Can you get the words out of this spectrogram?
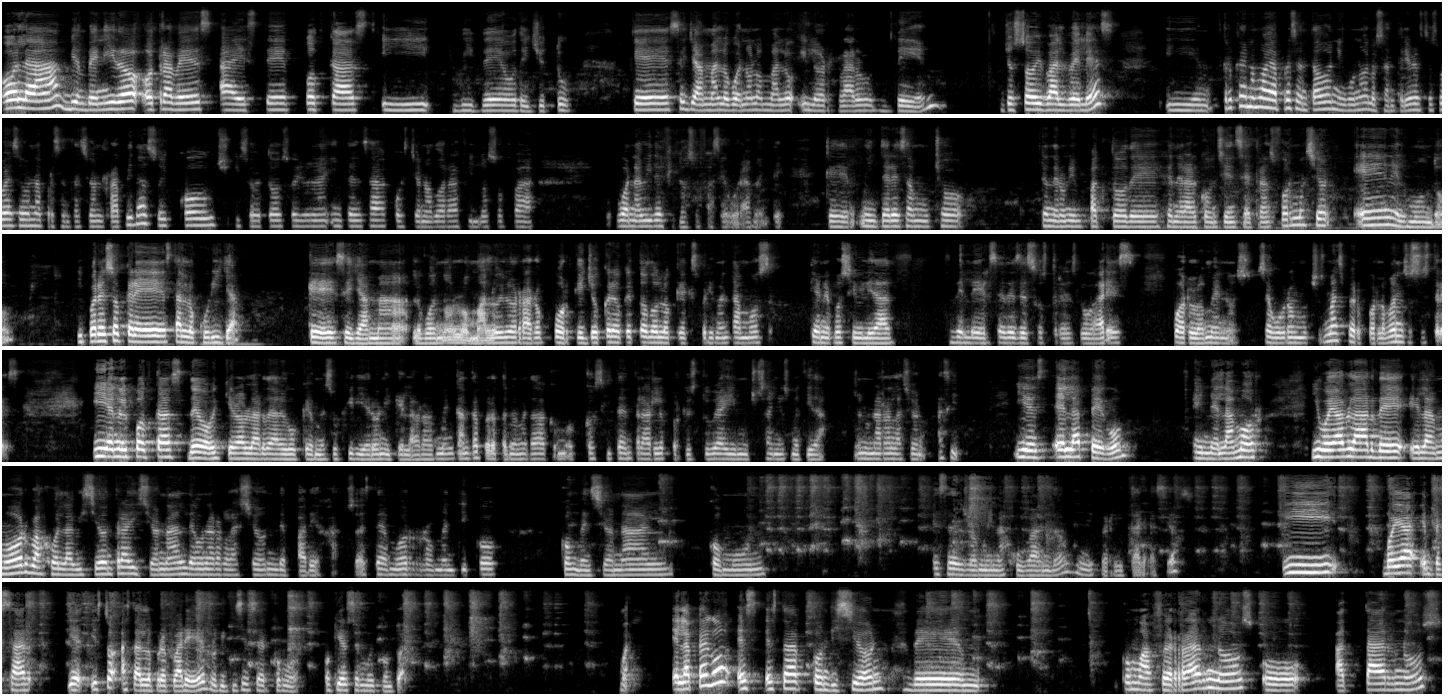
Hola, bienvenido otra vez a este podcast y video de YouTube que se llama Lo bueno, lo malo y lo raro de. Yo soy Val Vélez y creo que no me había presentado en ninguno de los anteriores, entonces voy a hacer una presentación rápida. Soy coach y sobre todo soy una intensa cuestionadora, filósofa, buena vida filósofa seguramente, que me interesa mucho tener un impacto de generar conciencia y transformación en el mundo. Y por eso creé esta locurilla que se llama lo bueno, lo malo y lo raro, porque yo creo que todo lo que experimentamos tiene posibilidad de leerse desde esos tres lugares, por lo menos, seguro muchos más, pero por lo menos esos tres. Y en el podcast de hoy quiero hablar de algo que me sugirieron y que la verdad me encanta, pero también me daba como cosita entrarle porque estuve ahí muchos años metida en una relación así. Y es el apego en el amor. Y voy a hablar de el amor bajo la visión tradicional de una relación de pareja. O sea, este amor romántico, convencional, común. Esa es Romina jugando, mi perrita, gracias. Y voy a empezar, y esto hasta lo preparé porque quise ser como, o quiero ser muy puntual. Bueno, el apego es esta condición de como aferrarnos o atarnos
